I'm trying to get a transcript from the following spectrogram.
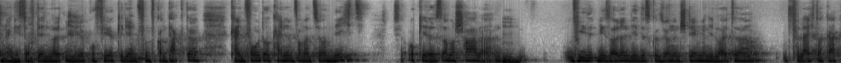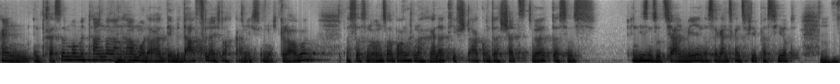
Und dann gehst du auf den Leuten in ihr Profil, okay, die haben fünf Kontakte, kein Foto, keine Information, nichts. Ich so, okay, das ist aber schade. Mhm. Wie, wie soll dann die Diskussion entstehen, wenn die Leute vielleicht auch gar kein Interesse momentan daran haben oder den Bedarf vielleicht auch gar nicht sehen. Ich glaube, dass das in unserer Branche noch relativ stark unterschätzt wird, dass es in diesen sozialen Medien, dass da ganz, ganz viel passiert. Mhm.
